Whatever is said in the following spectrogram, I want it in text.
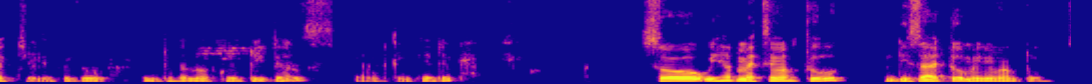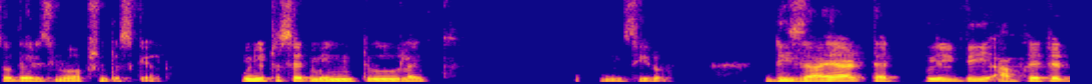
actually, if we go into the node group details and click edit. So we have maximum to desired to minimum to. So there is no option to scale. We need to set min to like zero. Desired that will be updated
